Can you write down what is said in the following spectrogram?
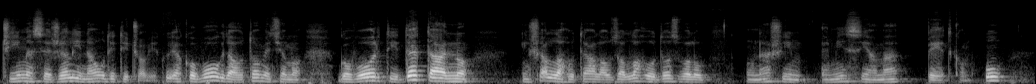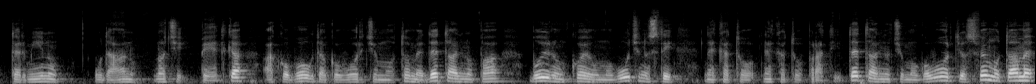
čime se želi nauditi čovjeku. I ako Bog da o tome ćemo govoriti detaljno, inša Allahu ta'ala, uz Allahu dozvolu u našim emisijama petkom, u terminu u danu, noći petka. Ako Bog da govorit ćemo o tome detaljno, pa bujinom koje je u mogućnosti, neka to, neka to prati. Detaljno ćemo govoriti o svemu tome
